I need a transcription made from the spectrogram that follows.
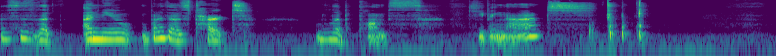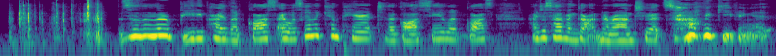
This is the, a new, one of those Tarte lip plumps. Keeping that. This is another Beauty Pie lip gloss. I was going to compare it to the Glossier lip gloss. I just haven't gotten around to it, so I'll be keeping it.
